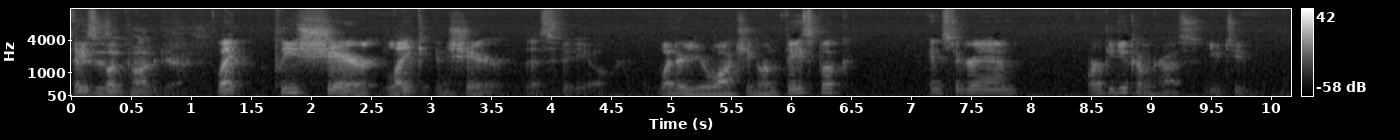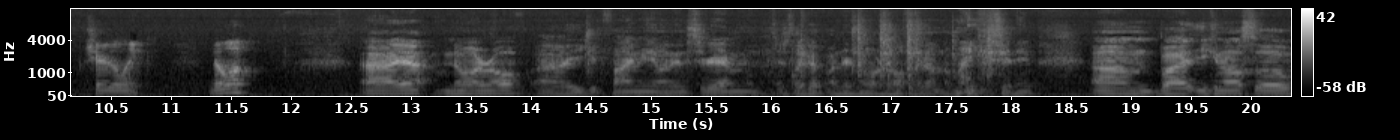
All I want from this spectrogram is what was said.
This is a Facebook, podcast. like, please share, like, and share this video, whether you're watching on Facebook, Instagram, or if you do come across YouTube, share the link. Noah, Uh, yeah, Noah Rolf. Uh, you can find me on Instagram. Just look up under Noah Rolf. I don't know my username. Um, but you can also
